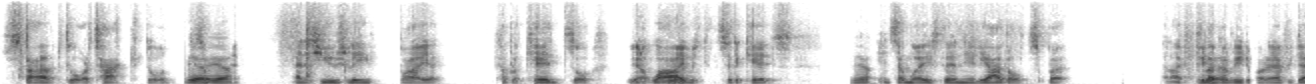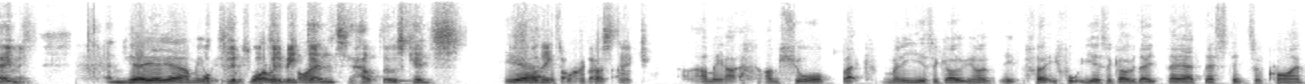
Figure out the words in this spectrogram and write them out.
stabbed or attacked or yeah yeah and it's usually by a couple of kids or you know what yeah. I would consider kids yeah in some ways they're nearly adults but and I feel yeah. like I read about it every day man and yeah yeah yeah I mean what could it, what could it be done to help those kids yeah, before they got to that stage I mean, I, am sure back many years ago, you know, 30, 40 years ago, they, they had their stints of crime.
